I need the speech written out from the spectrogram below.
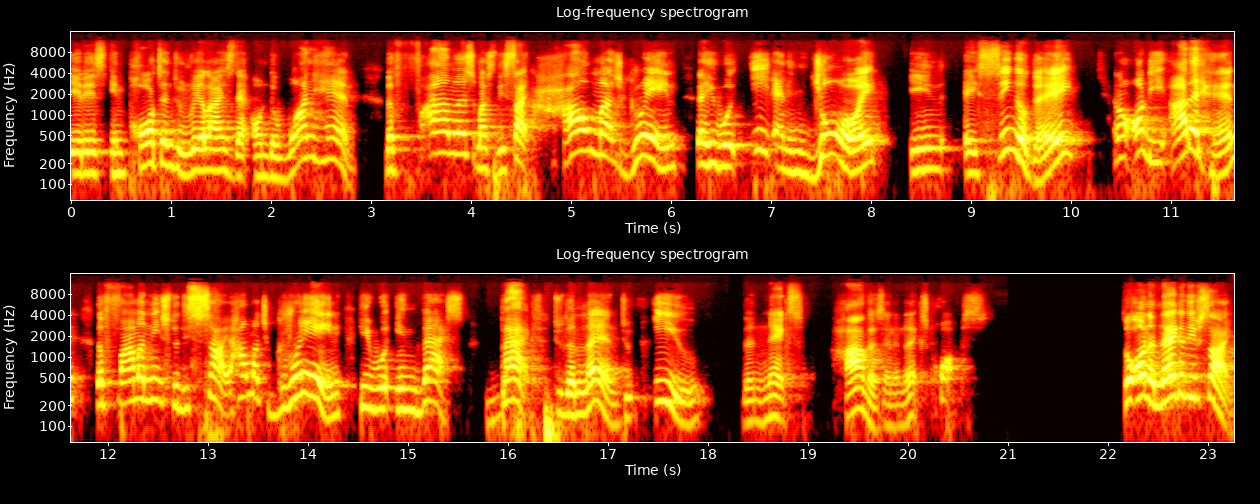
it is important to realize that on the one hand, the farmers must decide how much grain that he will eat and enjoy in a single day. And on the other hand, the farmer needs to decide how much grain he will invest back to the land to yield the next harvest and the next crops. So, on the negative side,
